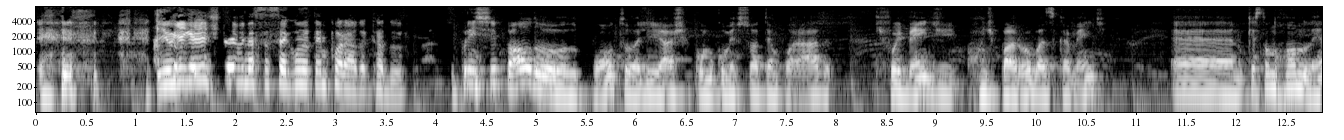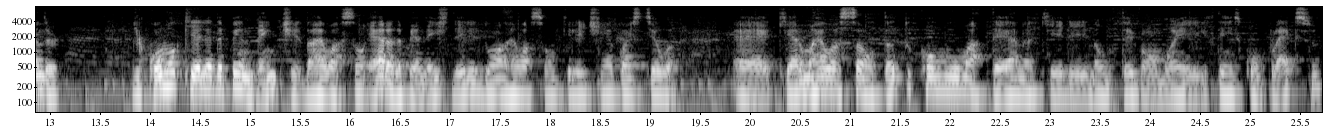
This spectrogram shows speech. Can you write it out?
e o que, que a gente teve nessa segunda temporada, Cadu? O principal do ponto ali, acho que como começou a temporada, que foi bem de onde parou, basicamente, é no questão do Homelander, de como que ele é dependente da relação, era dependente dele de uma relação que ele tinha com a Stella é, que era uma relação tanto como materna, que ele não teve uma mãe, ele tem esse complexo,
